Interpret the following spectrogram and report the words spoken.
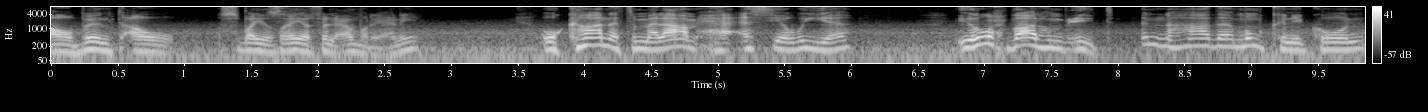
أو بنت أو صبي صغير في العمر يعني وكانت ملامحه أسيوية يروح بالهم بعيد إن هذا ممكن يكون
